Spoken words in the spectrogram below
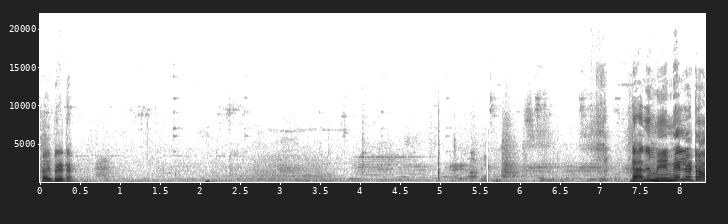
പൈപ്പ് കേട്ടെ ഇത് മീമിയല്ല കേട്ടോ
